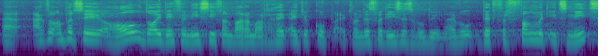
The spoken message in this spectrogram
uh, ek wil amper sê haal daai definisie van barmhartigheid uit jou kop uit, want dis wat Jesus wil doen. Hy wil dit vervang met iets nuuts.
